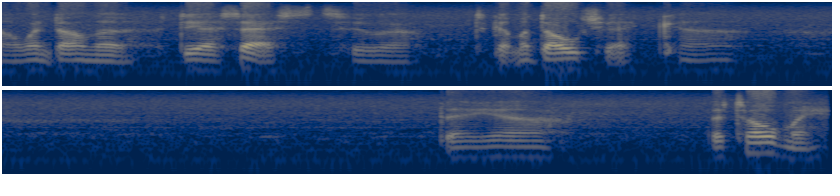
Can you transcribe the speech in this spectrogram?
uh, I went down the DSS to uh, to get my dole check. They they told me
